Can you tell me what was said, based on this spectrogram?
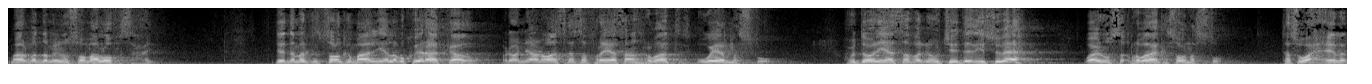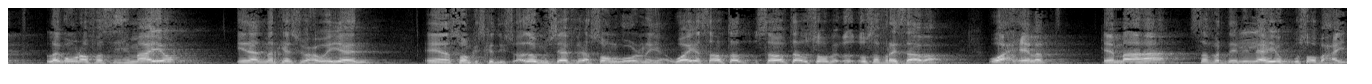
Maalmo dambe inuu soomaa loo fasaxay. Deedna markii soonka maalin iyo laba ku yara adkaado a ni iska safrayaa saan rabadaanta uga yar nasto. Wuxuu doonayaa safarkan ujeedadiisuba waa inuu rabadaan ka soo nasto. Taasi waa xeelad. Laguna fasixi maayo inaad markaasi waxa weeyaan soonka iska dayso adoo musaafira soon lagu odhanaya waayo sababtaad sababtaad u soo u safraysaaba waa xeelad. Ee ma aha safar dee lilaahiyo kugu soo baxay?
